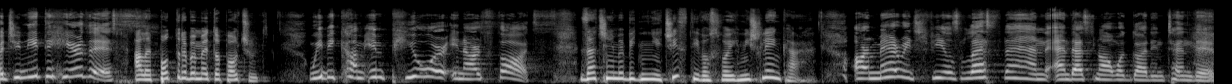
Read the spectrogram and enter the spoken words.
But you need to hear this. ale potrebujeme to počuť. We become impure in our thoughts. Začneme byť nečistí vo svojich myšlienkach. Our marriage feels less than, and that's not what God intended.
